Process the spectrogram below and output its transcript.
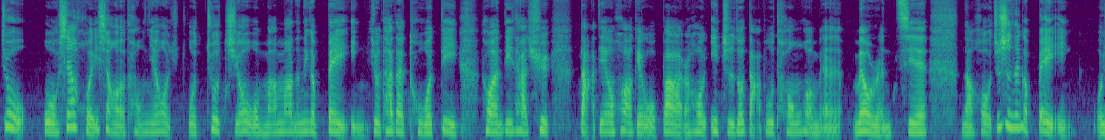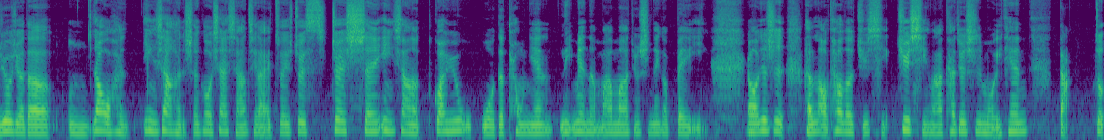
就。我现在回想我的童年，我我就只有我妈妈的那个背影，就她在拖地，拖完地她去打电话给我爸，然后一直都打不通或没没有人接，然后就是那个背影，我就觉得嗯，让我很印象很深刻。我现在想起来最最最深印象的关于我的童年里面的妈妈就是那个背影，然后就是很老套的剧情剧情啦，她就是某一天打。就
